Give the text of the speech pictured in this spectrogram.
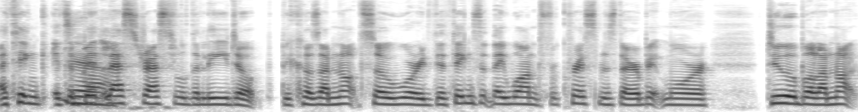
I think it's a yeah. bit less stressful the lead up because I'm not so worried. The things that they want for Christmas, they're a bit more doable. I'm not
